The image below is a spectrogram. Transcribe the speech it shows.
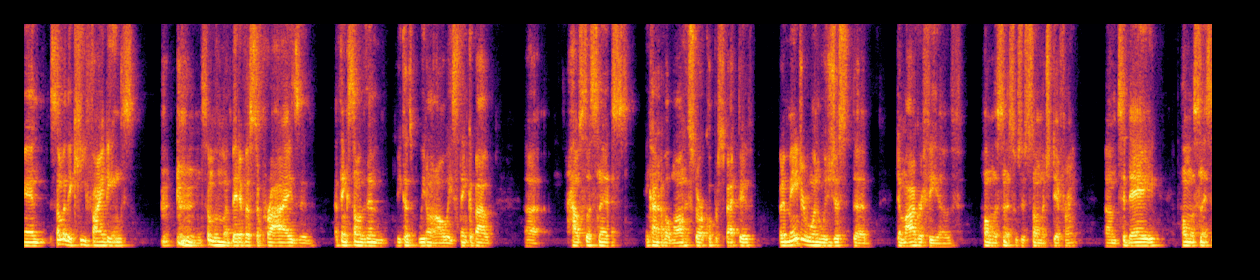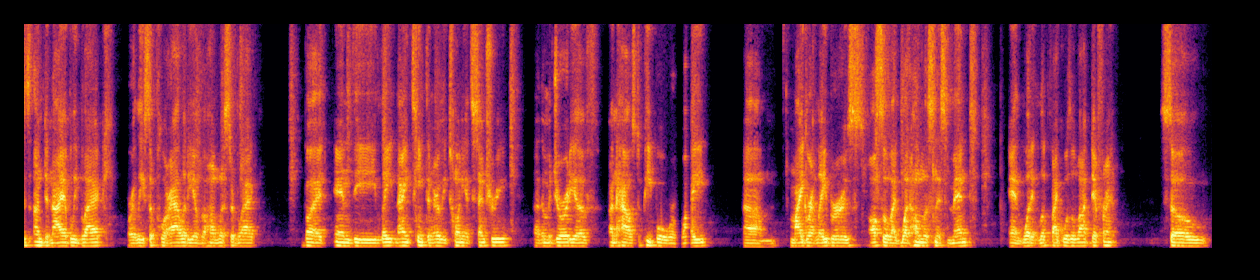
And some of the key findings, some of them a bit of a surprise and I think some of them, because we don't always think about uh, houselessness in kind of a long historical perspective, but a major one was just the demography of homelessness, was just so much different. Um, today, homelessness is undeniably Black, or at least a plurality of the homeless are Black. But in the late 19th and early 20th century, uh, the majority of unhoused people were white, um, migrant laborers. Also, like what homelessness meant and what it looked like was a lot different. So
